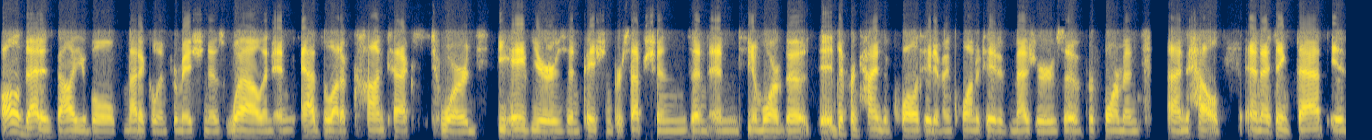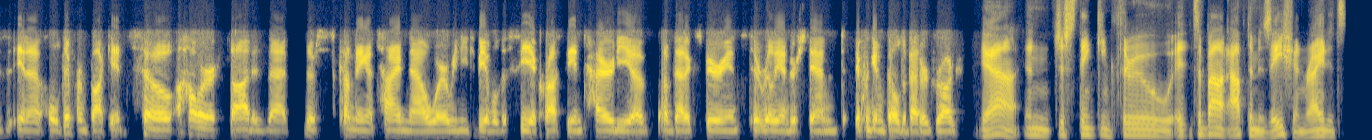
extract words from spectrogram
all of that is valuable medical information as well and, and adds a lot of context towards behaviors and patient perceptions and, and you know more of the different kinds of qualitative and quantitative measures of performance and health. And i think that is in a whole different bucket. So our thought is that there's coming a time now where we need to be able to see across the entirety of, of that experience to really understand if we can build a better drug yeah. And just thinking through, it's about optimization, right? It's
